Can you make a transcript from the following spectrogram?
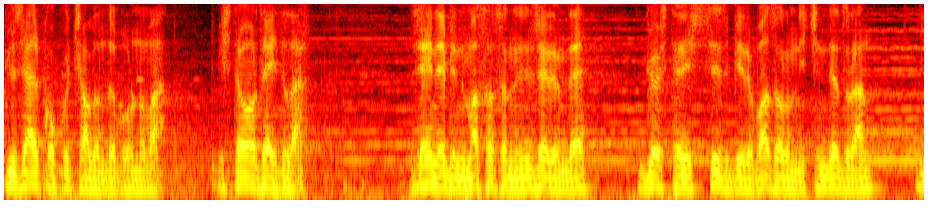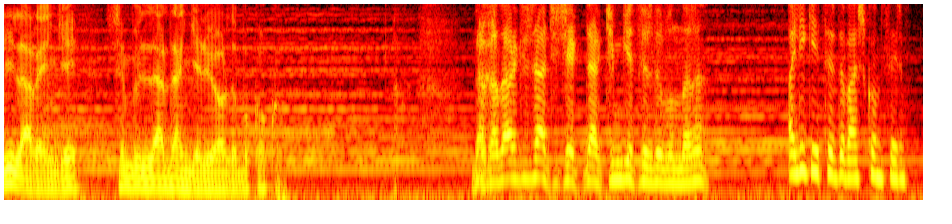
güzel koku çalındı burnuma. İşte oradaydılar. Zeynep'in masasının üzerinde gösterişsiz bir vazonun içinde duran lila rengi sümbüllerden geliyordu bu koku. Ne kadar güzel çiçekler. Kim getirdi bunları? Ali getirdi başkomiserim.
